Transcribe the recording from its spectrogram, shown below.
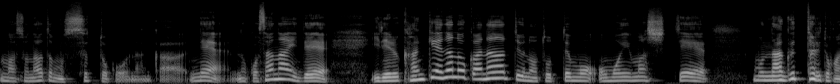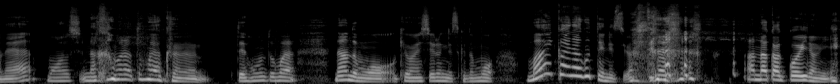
まあ、その後もスッとこうなんかね残さないで入れる関係なのかなっていうのをとっても思いましてもう殴ったりとかねもう中村智也君って本当まあ何度も共演してるんですけども毎回殴ってんですよ。あんなかっこいいのに。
